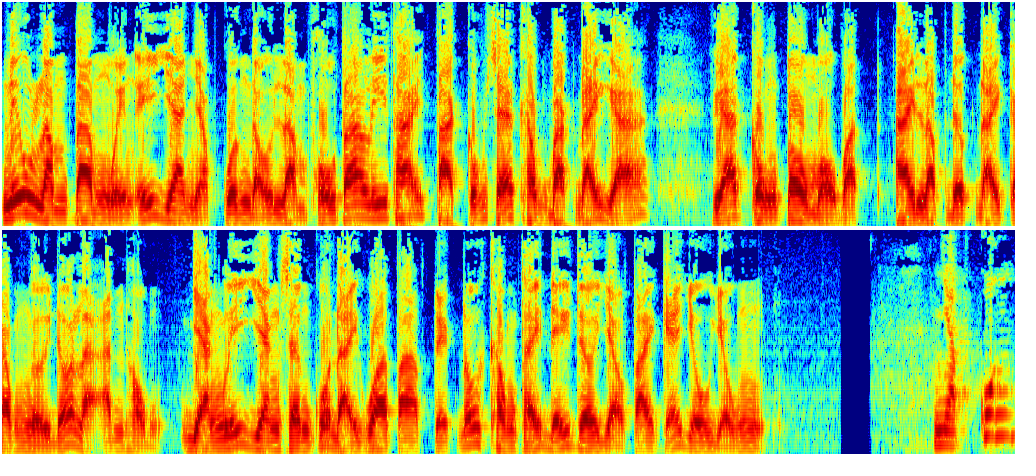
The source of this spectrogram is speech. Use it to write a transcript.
Nếu Lâm Tam nguyện ý gia nhập quân đội làm phụ tá Lý Thái, ta cũng sẽ không bạc đãi gã. Gã cùng Tô Mộ Bạch, ai lập được đại công người đó là anh hùng. Dạng lý giang sơn của đại qua ta tuyệt đối không thể để rơi vào tay kẻ vô dụng. Nhập quân,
